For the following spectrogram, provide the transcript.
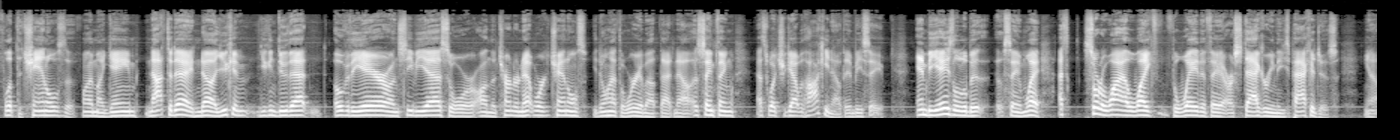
flip the channels to find my game. Not today. No, you can you can do that over the air on CBS or on the Turner Network channels. You don't have to worry about that now. The same thing. That's what you got with hockey now the NBC. NBA is a little bit the same way. That's sort of why I like the way that they are staggering these packages you know,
